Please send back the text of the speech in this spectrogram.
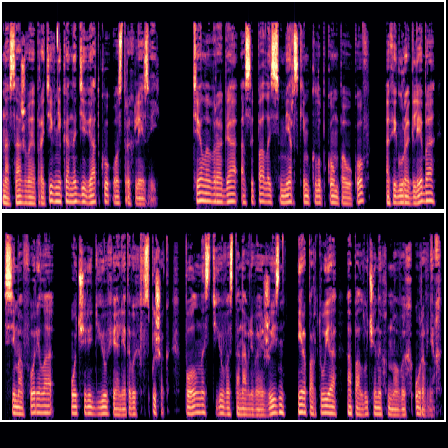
насаживая противника на девятку острых лезвий. Тело врага осыпалось мерзким клубком пауков, а фигура Глеба семафорила очередью фиолетовых вспышек, полностью восстанавливая жизнь и рапортуя о полученных новых уровнях.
